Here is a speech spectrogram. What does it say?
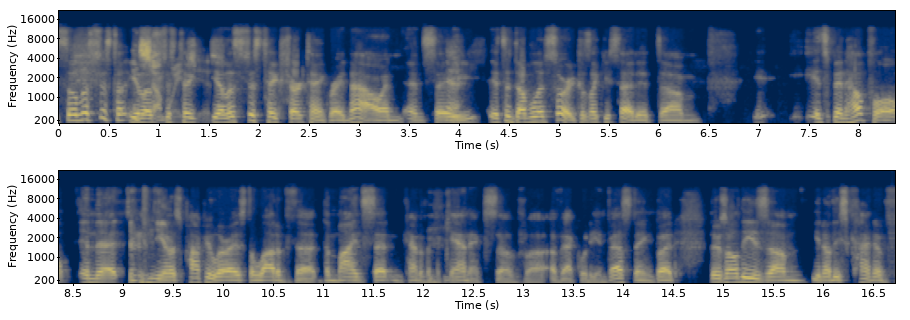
so let's just you know, let's just ways, take yes. yeah let's just take Shark Tank right now and and say yeah. it's a double edged sword because like you said it um it's been helpful in that you know it's popularized a lot of the the mindset and kind of the mm-hmm. mechanics of uh, of equity investing but there's all these um you know these kind of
